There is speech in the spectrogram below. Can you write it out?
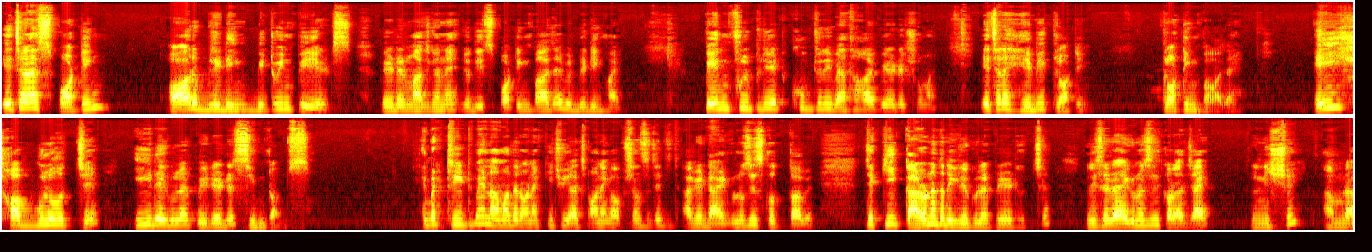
এছাড়া spotting or bleeding between periods পিরিয়ডের মাঝখানে যদি স্পটিং পাওয়া যায় ব্লিডিং হয়। পেনফুল পিরিয়ড খুব যদি ব্যথা হয় পিরিয়ডের সময়। এছাড়া হেভি ক্লটিং ক্লটিং পাওয়া যায়। এই সবগুলো হচ্ছে ইরেগুলার পিরিয়ডের সিমটমস এবার ট্রিটমেন্ট আমাদের অনেক কিছুই আছে, অনেক অপশনস আছে, আগে ডায়াগনোসিস করতে হবে যে কি কারণে তার ইরেগুলার পিরিয়ড হচ্ছে। যদি সেটা ডায়াগনোসিস করা যায় নিশ্চয়ই আমরা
